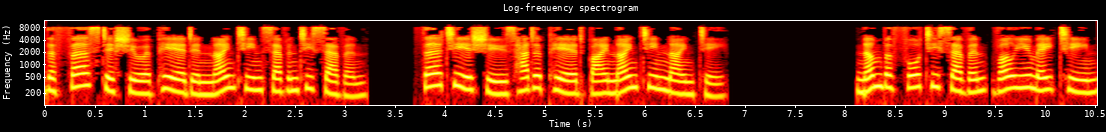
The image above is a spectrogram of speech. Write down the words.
The first issue appeared in 1977. Thirty issues had appeared by 1990. Number 47, Volume 18,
